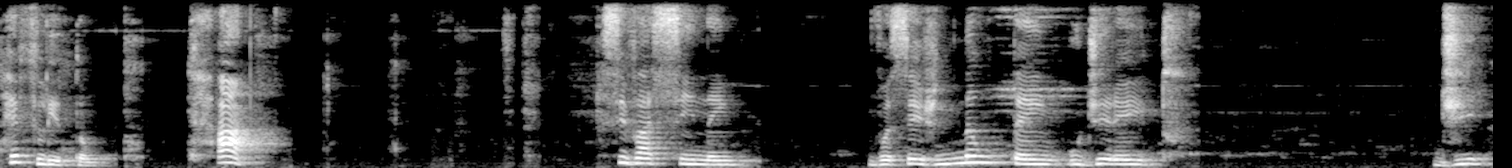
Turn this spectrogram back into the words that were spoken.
Reflitam. Ah! Se vacinem. Vocês não têm o direito de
